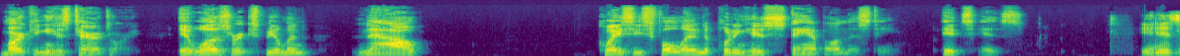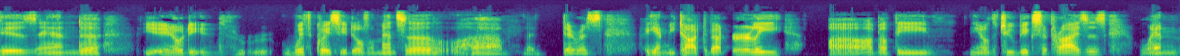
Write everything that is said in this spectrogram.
marking his territory. It was Rick Spielman. Now, Kwesi's full into putting his stamp on this team. It's his it is his, and uh, you know, with Kwesi Adofo-Mensah, uh, there was again we talked about early uh, about the you know the two big surprises when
